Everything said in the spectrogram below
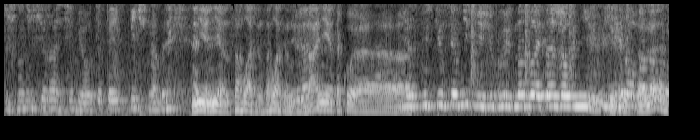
Слушай, ну нихера себе, вот это эпично, блядь. Не, не, согласен, согласен. Здание такое... э, Я спустился вниз, мне еще говорит на два этажа вниз. Ты представляешь?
